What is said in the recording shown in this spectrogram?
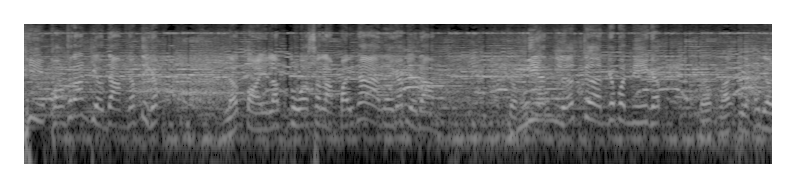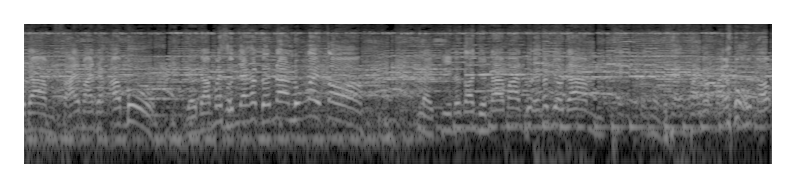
ถีบของทางด้านเหยี่ยวดำครับนี่ครับ แล้วต่อยลำตัวสลับใบหน้าเลยครับเหยี่ยวดำเนียนเหลือเกินครับวันนี้ครับตกละเอียดเขาเดียวดำซ้ายมาจากอาบูเดียวดำไม่สนใจครับเดินหน้าลุกไล่ต่อไหลกีนตอนอยู่หน้าบ้านตัวเองครับเดียวดำ แทงซ้ายเข้าไปโอ้โหครับ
